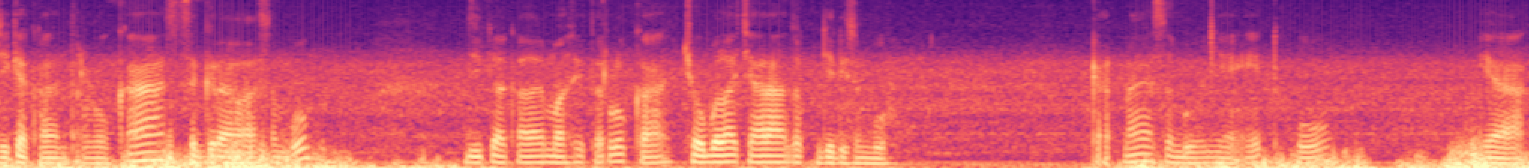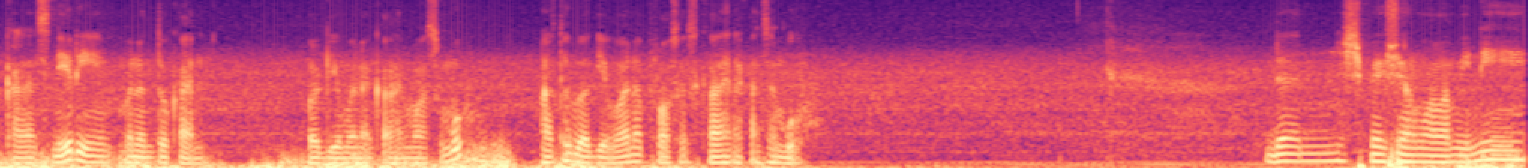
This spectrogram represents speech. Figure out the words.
Jika kalian terluka, segeralah sembuh Jika kalian masih terluka, cobalah cara untuk menjadi sembuh Karena sembuhnya itu Ya kalian sendiri menentukan bagaimana kalian mau sembuh atau bagaimana proses kalian akan sembuh. Dan spesial malam ini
